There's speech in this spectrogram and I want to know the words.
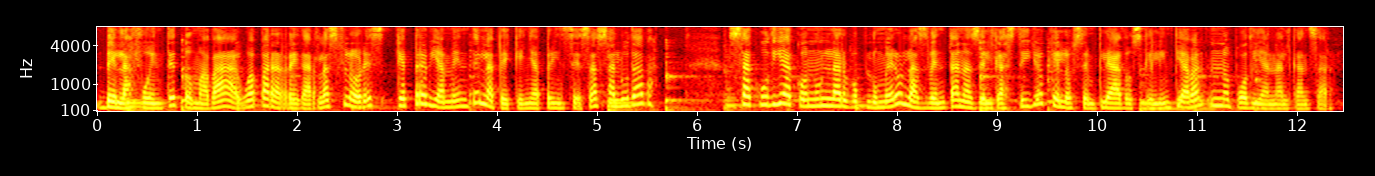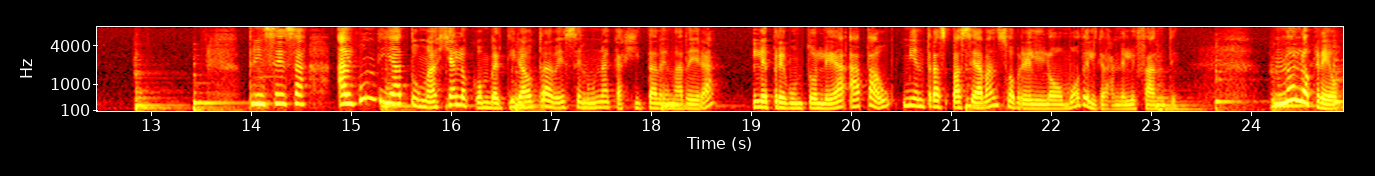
De la fuente tomaba agua para regar las flores que previamente la pequeña princesa saludaba. Sacudía con un largo plumero las ventanas del castillo que los empleados que limpiaban no podían alcanzar. Princesa, ¿algún día tu magia lo convertirá otra vez en una cajita de madera? le preguntó Lea a Pau mientras paseaban sobre el lomo del gran elefante. No lo creo.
